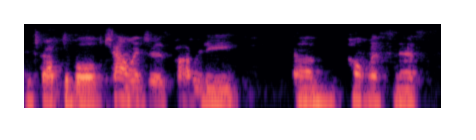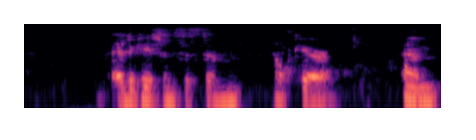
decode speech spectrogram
intractable challenges, poverty, um, homelessness, education system, healthcare. Um,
